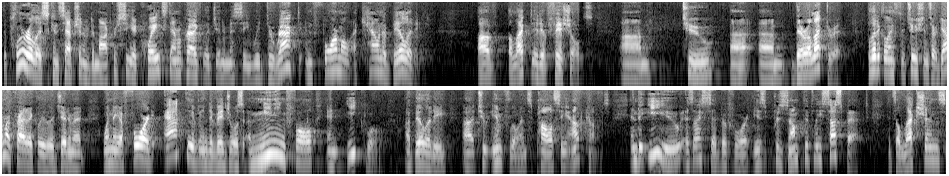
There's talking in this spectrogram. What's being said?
The pluralist conception of democracy equates democratic legitimacy with direct and formal accountability of elected officials um, to uh, um, their electorate. Political institutions are democratically legitimate when they afford active individuals a meaningful and equal ability uh, to influence policy outcomes. And the EU, as I said before, is presumptively suspect. Its elections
